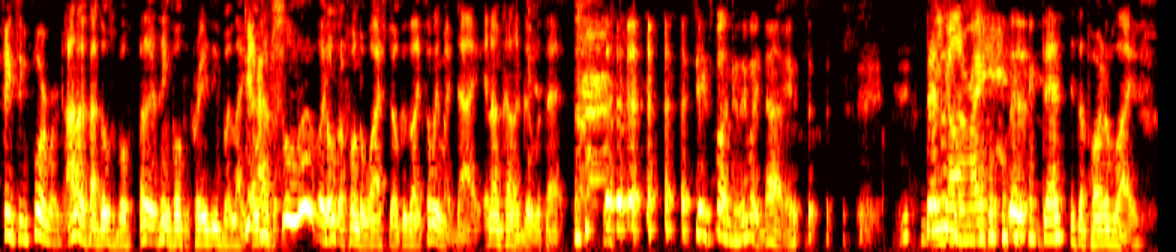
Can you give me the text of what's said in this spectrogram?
facing forward. I thought thought those were both. I think both are crazy, but like Yeah, those, are, absolutely. those are fun to watch though, because like somebody might die, and I'm kind of good with that. See, it's fun because they might die. Death, You got him is, right. death is a part of life.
